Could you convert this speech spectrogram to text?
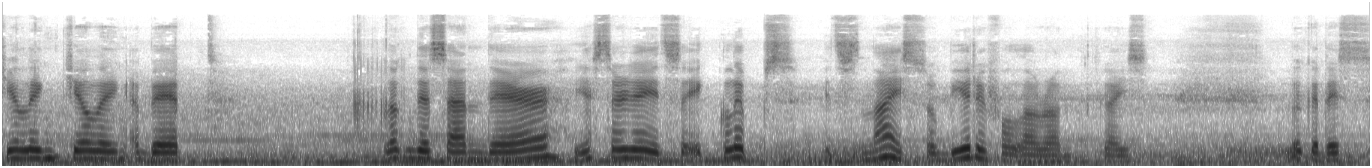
Chilling, chilling a bit. Look the sun there. Yesterday it's eclipse. It's nice, so beautiful around, guys. Look at this.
